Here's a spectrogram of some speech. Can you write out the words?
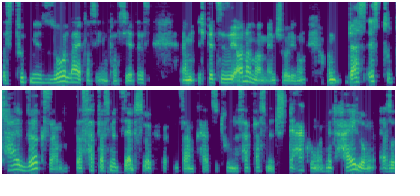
es tut mir so leid, was Ihnen passiert ist. Ähm, ich bitte Sie auch nochmal um Entschuldigung. Und das ist total wirksam. Das hat was mit Selbstwirksamkeit zu tun. Das hat was mit Stärkung und mit Heilung. Also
